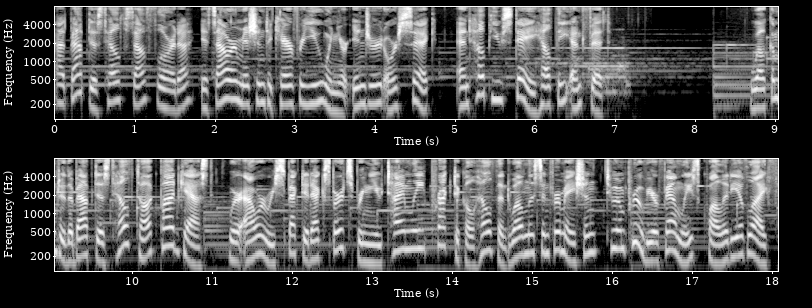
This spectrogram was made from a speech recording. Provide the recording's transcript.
At Baptist Health South Florida, it's our mission to care for you when you're injured or sick and help you stay healthy and fit. Welcome to the Baptist Health Talk podcast, where our respected experts bring you timely, practical health and wellness information to improve your family's quality of life.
